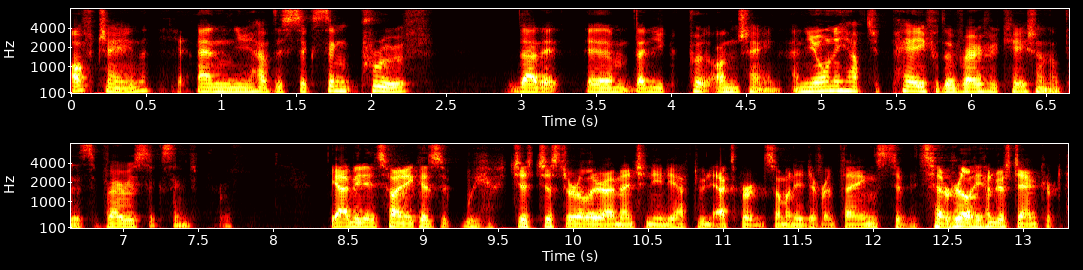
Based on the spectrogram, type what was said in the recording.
off chain, Yeah. and you have this succinct proof that it um, that you put on chain, and you only have to pay for the verification of this very succinct proof. Yeah, I mean it's funny because we just just earlier I mentioned you have to be an expert in so many different things to, to really understand crypto.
